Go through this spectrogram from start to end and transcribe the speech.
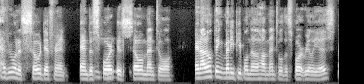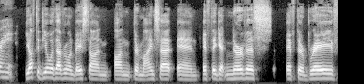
everyone is so different and the sport mm-hmm. is so mental and I don't think many people know how mental the sport really is. Right. You have to deal with everyone based on on their mindset and if they get nervous, if they're brave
